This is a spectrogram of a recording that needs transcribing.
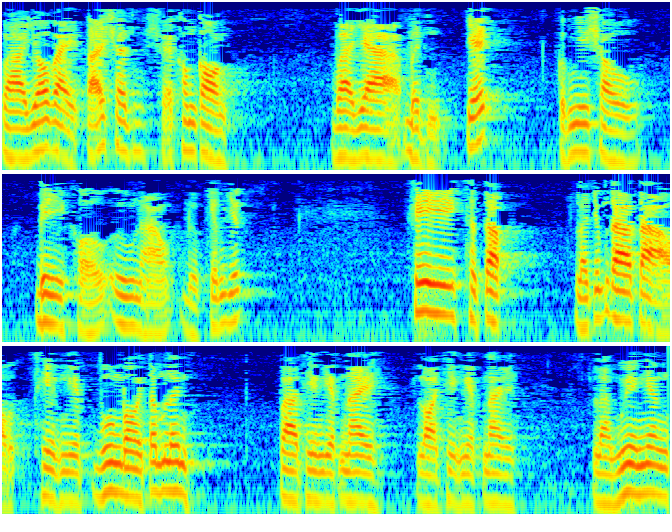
Và do vậy tái sinh sẽ không còn. Và già bệnh chết cũng như sầu bi khổ ưu não được chấm dứt. Khi thực tập là chúng ta tạo thiền nghiệp vuông bồi tâm linh và thiền nghiệp này loại thiền nghiệp này là nguyên nhân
